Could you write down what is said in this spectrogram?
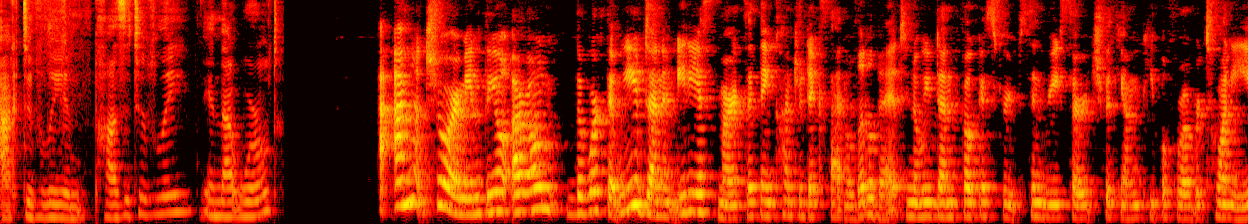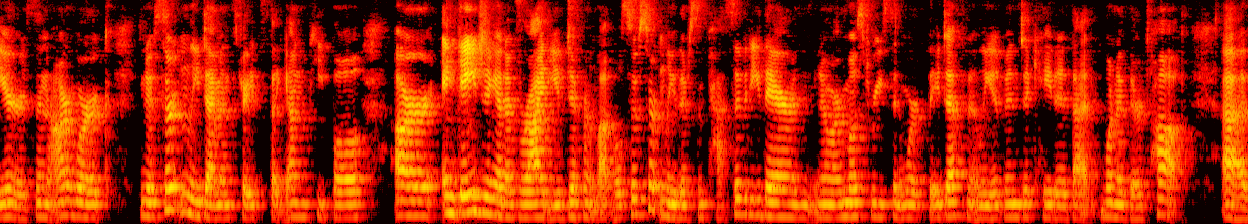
actively and positively in that world? I'm not sure. I mean, the our own the work that we've done at Media Smarts, I think, contradicts that a little bit. You know, we've done focus groups and research with young people for over 20 years, and our work, you know, certainly demonstrates that young people are engaging at a variety of different levels. So certainly there's some passivity there, and you know, our most recent work, they definitely have indicated that one of their top uh,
